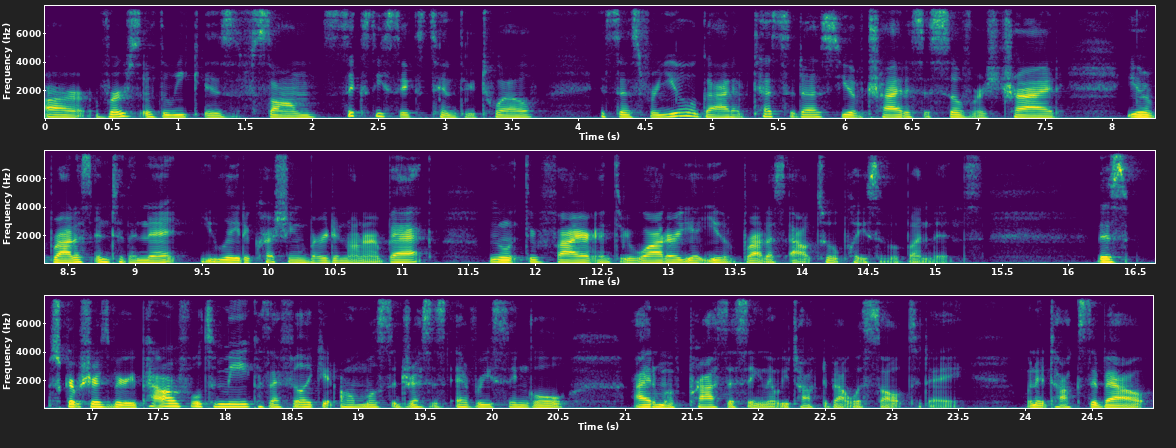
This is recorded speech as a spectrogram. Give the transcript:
Our verse of the week is Psalm 66 10 through 12. It says, For you, O God, have tested us. You have tried us as silver is tried. You have brought us into the net. You laid a crushing burden on our back. We went through fire and through water, yet you have brought us out to a place of abundance. This scripture is very powerful to me because I feel like it almost addresses every single item of processing that we talked about with salt today. When it talks about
